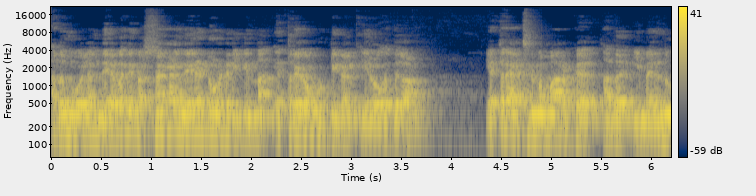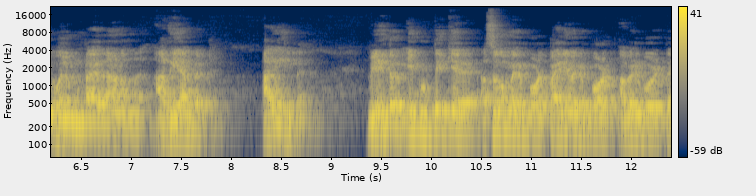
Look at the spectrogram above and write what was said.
അതുമൂലം നിരവധി പ്രശ്നങ്ങൾ നേരിട്ടുകൊണ്ടിരിക്കുന്ന എത്രയോ കുട്ടികൾ ഈ ലോകത്ത് കാണും. എത്ര അച്ഛനമ്മമാർക്ക് അത് ഈ മരുന്ന് പോലും ഉണ്ടായതാണെന്ന് അറിയാൻ പറ്റും? അറിയില്ല. വീണ്ടും ഈ കുട്ടിക്ക് അസുഖം വരുമ്പോൾ പനി വരുമ്പോൾ അവർ പോയിട്ട്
